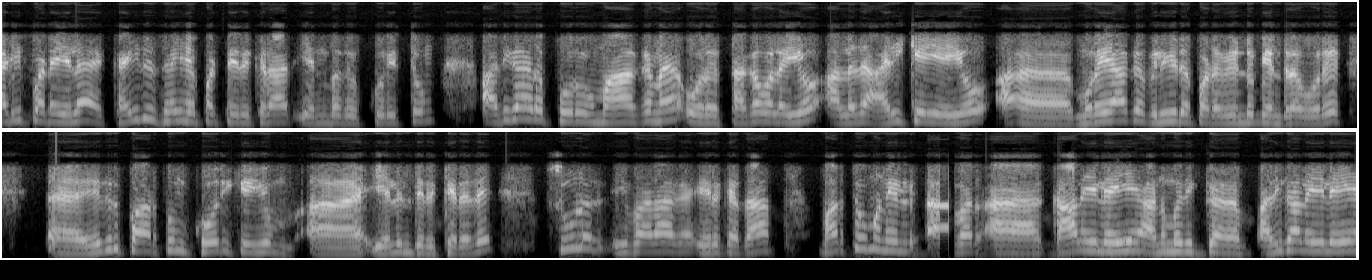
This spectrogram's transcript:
அடிப்படையில கைது செய்யப்பட்டிருக்கிறார் என்பது குறித்தும் அதிகாரப்பூர்வமான ஒரு தகவலையோ அல்லது அறிக்கையையோ முறையாக வெளியிடப்பட வேண்டும் என்ற ஒரு எதிர்பார்ப்பும் கோரிக்கையும் எழுந்திருக்கிறது. சூழல் இவ்வாறாக இருக்கதா? மருத்துவமனையில் அவர் காலையிலேயே அனுமதிக்க அதிகாலையிலேயே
